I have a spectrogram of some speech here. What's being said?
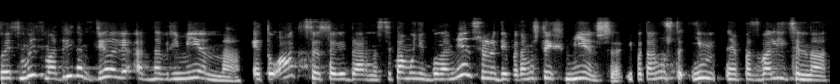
То есть мы с Мадридом сделали одновременно эту акцию солидарности. Там у них было меньше людей, потому что их меньше, и потому что им э, позволительно,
